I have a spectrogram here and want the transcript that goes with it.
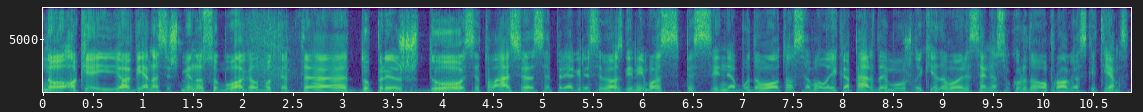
Nu, okei, okay, jo vienas iš minusų buvo galbūt, kad uh, du prieš du situacijose prie agresyvios gynybos pesi nebūdavo to savo laiką perdavimų, užlaikydavo ir jisai nesukurdavo progas kitiems.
